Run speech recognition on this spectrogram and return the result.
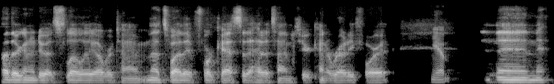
but they're going to do it slowly over time. And that's why they forecasted ahead of time. So you're kind of ready for it. Yep. And then,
